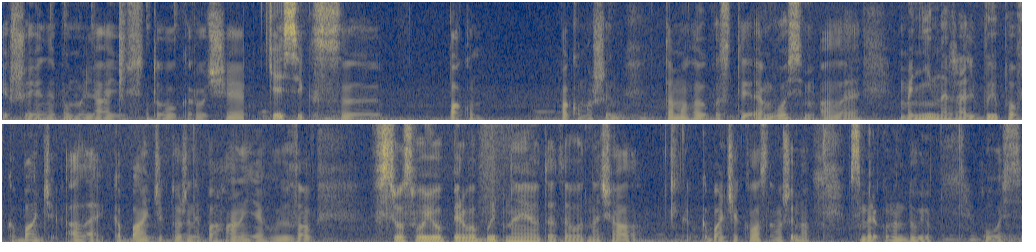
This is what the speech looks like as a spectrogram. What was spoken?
якщо я не помиляюсь, то коротше кейсик з е, паком. Паком машин. Там могла випасти М8, але мені, на жаль, випав кабанчик. Але кабанчик теж непоганий, я його юзав все своє первобитне от это вот начало. Кабанчик класна машина, всім рекомендую. Ось,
